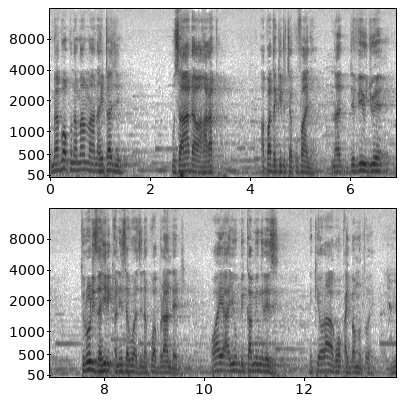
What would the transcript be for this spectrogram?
Nimeambiwa kuna mama anahitaji msaada wa haraka apate kitu cha kufanya, na Devi, ujue troli za hili kanisa huwa zinakuwa branded. Why are you becoming lazy? Nikioragwo kaiba mutwe hmm?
